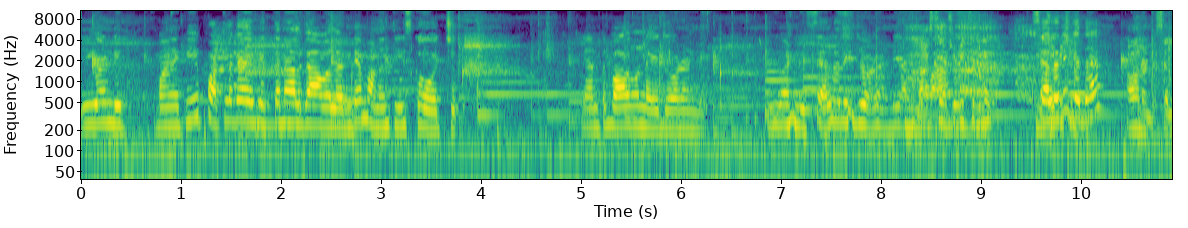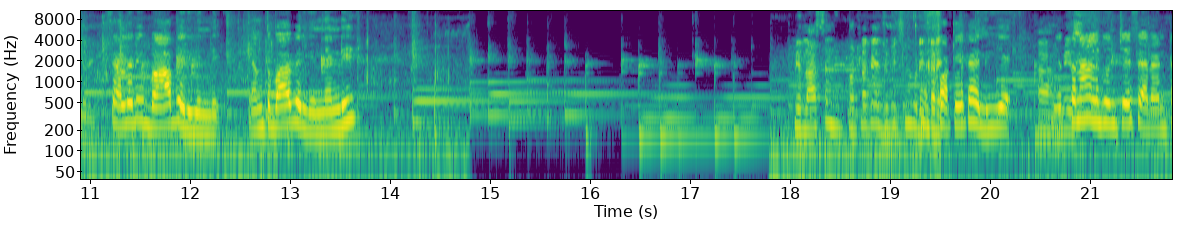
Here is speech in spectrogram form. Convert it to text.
ఇవ్వండి మనకి పొట్లకాయ విత్తనాలు కావాలంటే మనం తీసుకోవచ్చు. ఎంత బాగున్నాయి చూడండి. ఇవ్వండి సెలరీ చూడండి. సెలరీ కదా? అవునండి సెలరీ సెలరీ బాగా పెరిగింది. ఎంత బాగా పెరిగిందండి? మీరు లాస్ట్ టైం పొట్లకాయ చూపించింది కూడా ఇక్కడ. పొట్లకాయలు ఆ, విత్తనాలు గుంచేశారంట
